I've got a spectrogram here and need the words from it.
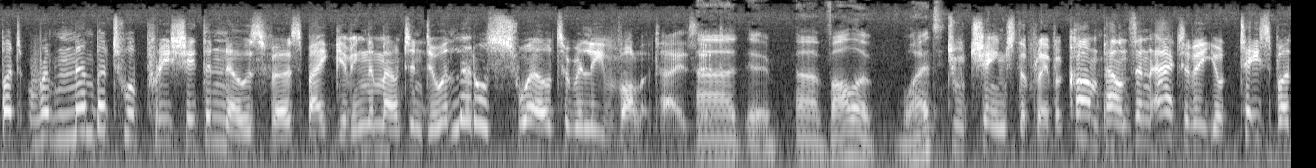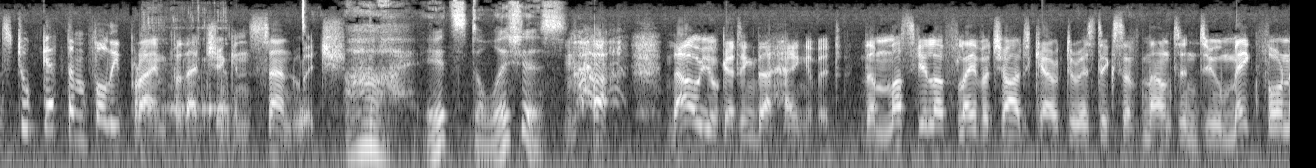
but remember to appreciate the nose first by giving the Mountain Dew a little swirl to really volatilize it. Uh, uh, vola what? To change the flavor compounds and activate your taste buds to get them fully primed for that chicken sandwich. Ah, it's delicious. now you're getting the hang of it. The muscular flavor charge characteristics of Mountain Dew make for an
